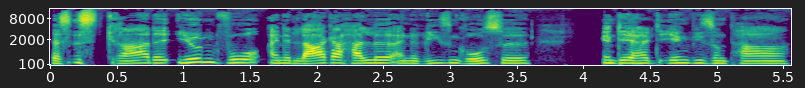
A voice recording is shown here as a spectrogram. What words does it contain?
Das ist gerade irgendwo eine Lagerhalle, eine riesengroße, in der halt irgendwie so ein paar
